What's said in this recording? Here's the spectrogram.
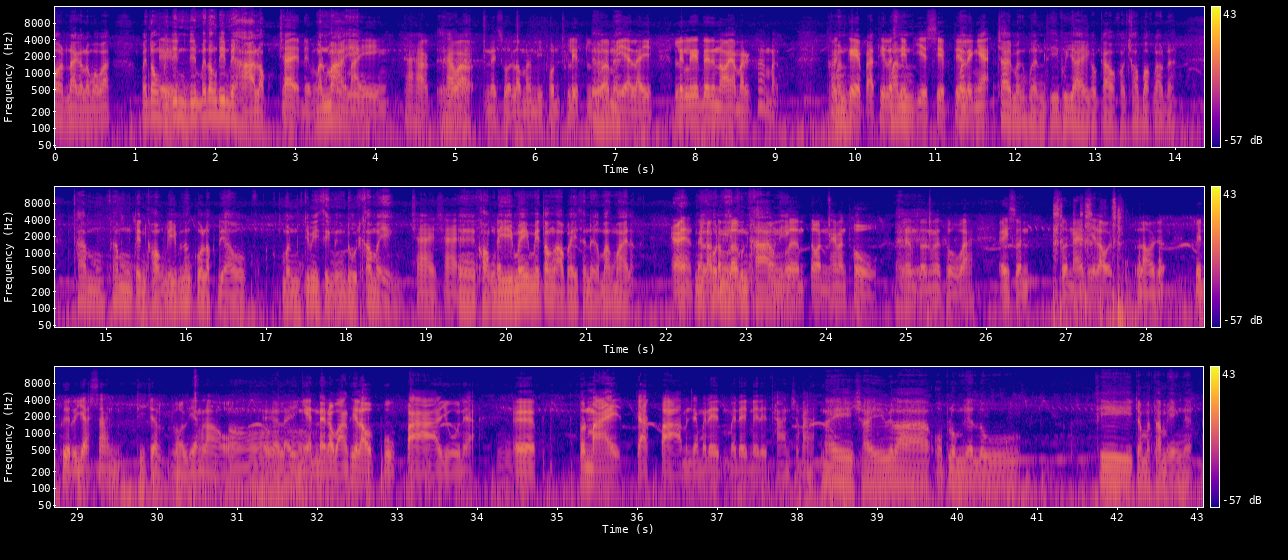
ก นายกำลังบอกว่า ไม่ต้องไปเออ ดิ้นดิ้นไม่ต้องดิ้นไปหาหรอก ใช่เดี๋ยวมันมาดี๋ยวเองเอง ถ้าหากเออถ้าว่าในสวนเรามันมีผลผลิตหรือเออว่านะมีอะไรเล็กๆได้น้อยๆอะมันก็มันเขามันเก็บอะทีละมัน สิบยี่สิบทีอะไรเงี้ย ใช่มันก็เหมือนที่ผู้ใหญ่เก่าๆเขาชอบบอกเรานะ ถ้าถ้ามึงเป็นของดีไม่ต้องกลัวหรอกเดี๋ยว มันจะมีสิ่งหนึ่งดูดเข้ามาเองใช่ใช่เออของดีไม่ไม่ต้องเอาไปเสนอมากมายหรอกเออแต่เรามีคนต้องเห็นเริ่มคุณค่าต้มัอนงเองเริ่มต้นให้มันถูกเออเริ่มต้นให้มันถูกว่า เอ้ยส่วนส่วนไหนที่เราเราจะเป็นพืชระยะสั้นที่จะหล่อเลี้ยงเราอ๋อเอออะไรอย่างเงี้ยในระหว่างที่เราปลูกป่าอยู่เนี่ยมเออต้นไม้จากป่ามันยังไม่ได้ไม่ได้ไม่ได้ทานใช่ไหมในใช้เวลาอบรมเรียนรู้ที่จะมาทำเองเนี่ยใ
